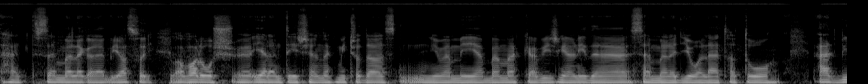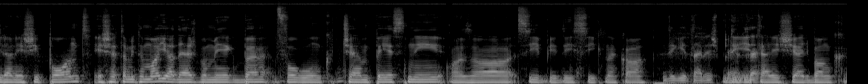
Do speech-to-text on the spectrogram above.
hát szemmel legalább az, hogy a valós jelentés ennek micsoda, azt nyilván mélyebben meg kell vizsgálni, de szemmel egy jól látható átbillenési pont, és hát amit a mai adásban még be fogunk csempészni, az a CBDC-knek a digitális, pénzek. digitális jegybank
